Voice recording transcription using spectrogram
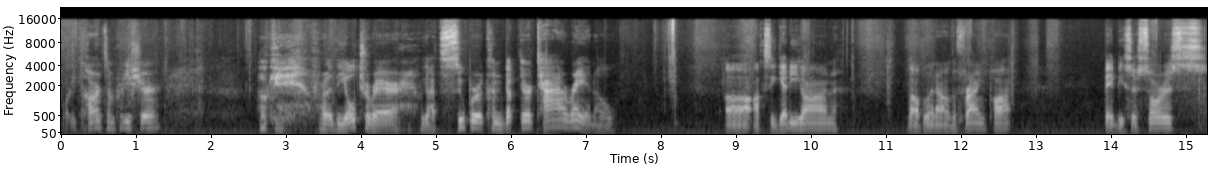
Forty cards, I'm pretty sure. Okay, for the ultra rare, we got Superconductor Tyranno, uh, Oxygeddon, Goblin out of the frying pot, Babycerasaurus,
